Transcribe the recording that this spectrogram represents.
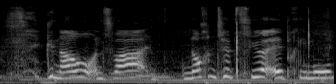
genau, und zwar noch ein Tipp für El Primo.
